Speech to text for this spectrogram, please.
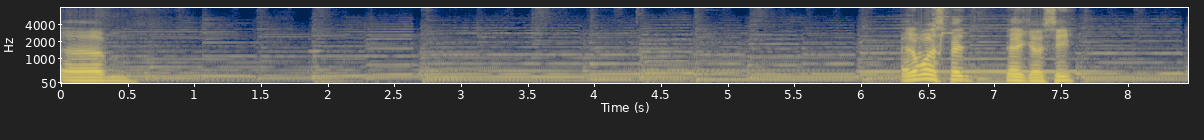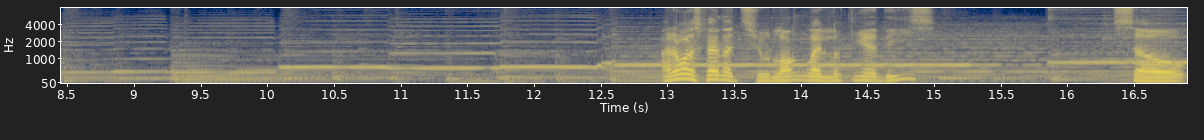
Um... I don't want to spend... There you go, see? I don't want to spend like too long like looking at these. So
